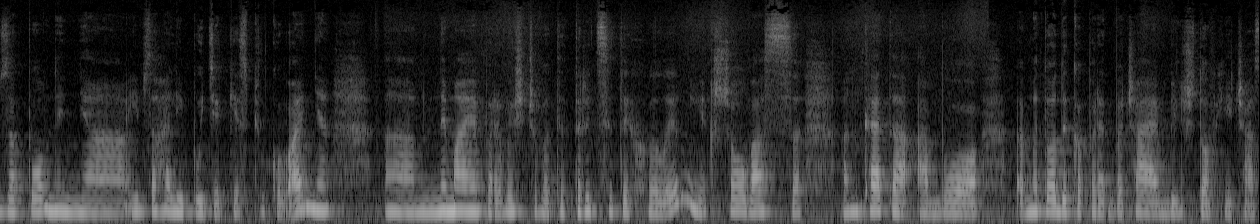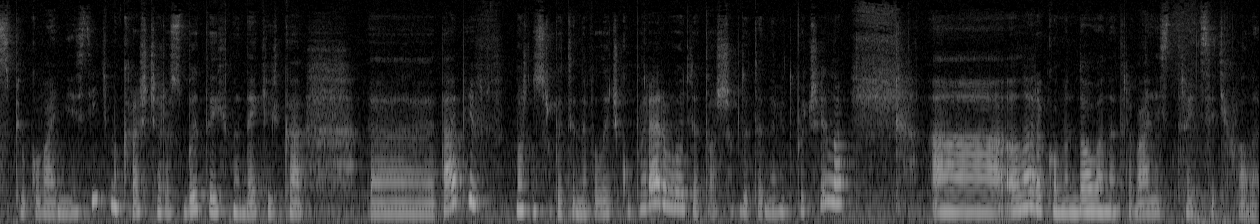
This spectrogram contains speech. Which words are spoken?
заповнення і взагалі будь-яке спілкування е, не має перевищувати 30 хвилин. Якщо у вас анкета або методика передбачає більш довгий час спілкування з дітьми, краще розбити їх на декілька е, етапів. Можна зробити невеличку перерву для того, щоб дитина відпочила, але рекомендована тривалість 30 хвилин.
